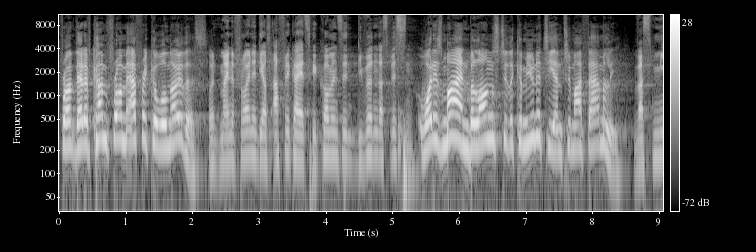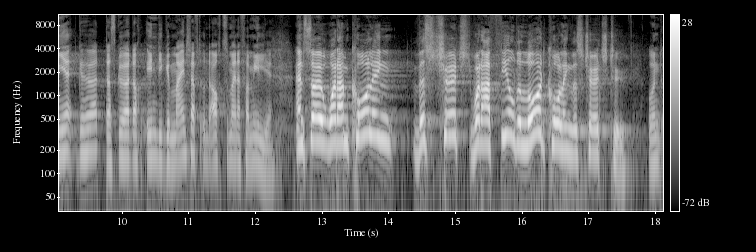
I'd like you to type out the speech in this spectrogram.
from, that have come from Africa will know this. Und meine Freunde, die aus Afrika jetzt gekommen sind, die würden das wissen. What is mine belongs to the community and to my family. Was mir gehört, das gehört auch in die Gemeinschaft und auch zu meiner Familie. And so, what I'm calling this church, what I feel the Lord calling this church to, Und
